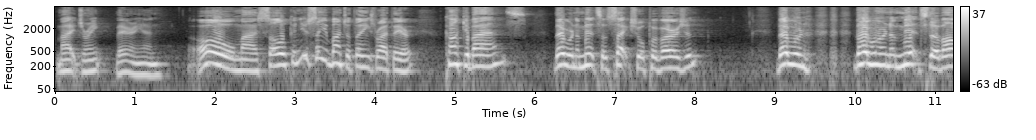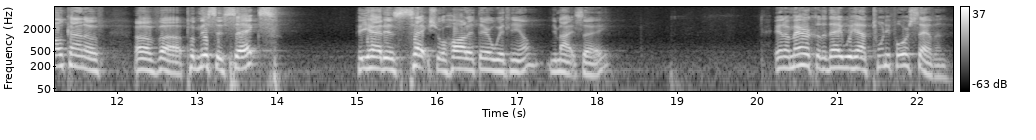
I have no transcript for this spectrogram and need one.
might drink therein. Oh, my soul. Can you see a bunch of things right there? Concubines. They were in the midst of sexual perversion. They were, they were in the midst of all kind of, of uh, permissive sex. He had his sexual harlot there with him, you might say. In America today, we have 24 7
